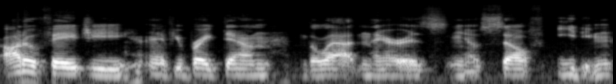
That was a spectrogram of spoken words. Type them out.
autophagy, if you break down the Latin there, is you know self eating,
